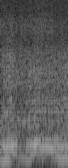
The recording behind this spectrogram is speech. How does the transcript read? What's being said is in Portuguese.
Uhum.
